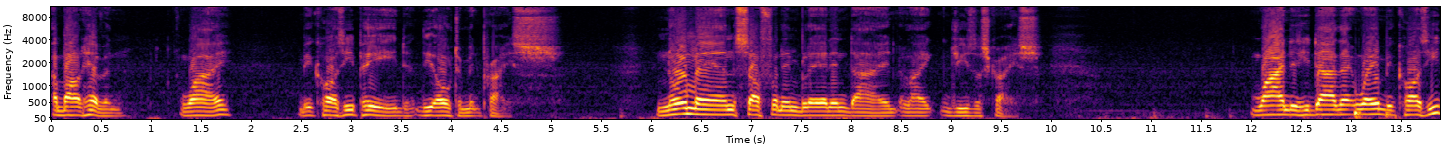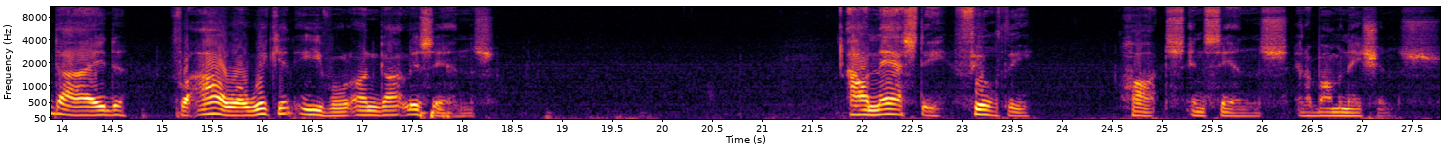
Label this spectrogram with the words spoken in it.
about heaven. Why? Because he paid the ultimate price. No man suffered and bled and died like Jesus Christ. Why did he die that way? Because he died for our wicked, evil, ungodly sins. Our nasty, filthy hearts and sins and abominations.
